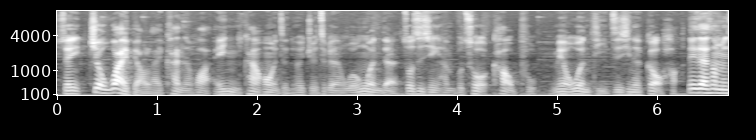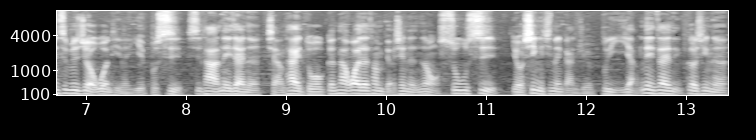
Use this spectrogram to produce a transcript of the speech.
所以就外表来看的话，哎，你看黄伟哲，你会觉得这个人稳稳的，做事情很不错，靠谱，没有问题，执行的够好。内在上面是不是就有问题呢？也不是，是他内在呢想太多，跟他外在上表现的那种舒适、有信心的感觉不一样。内在个性呢，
